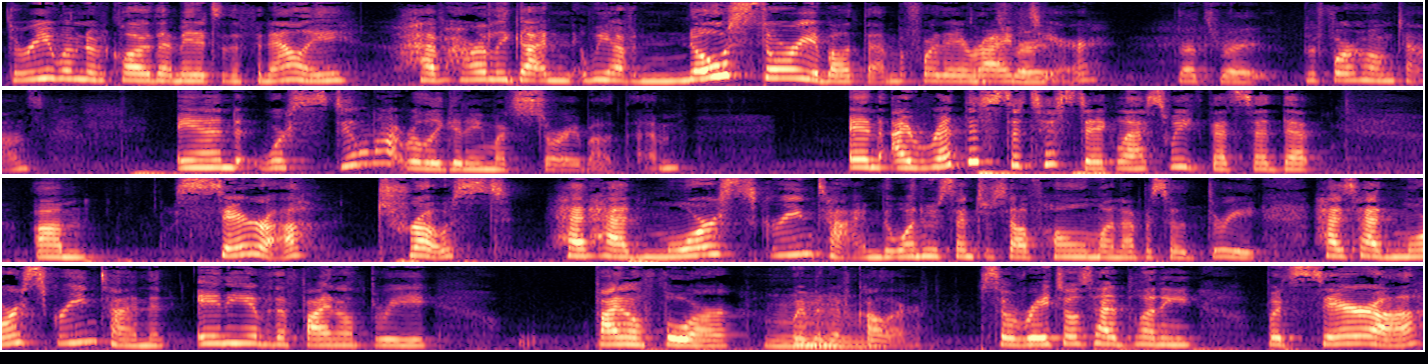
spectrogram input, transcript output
three women of color that made it to the finale have hardly gotten, we have no story about them before they arrived right. here That's right. before hometowns. And we're still not really getting much story about them. And I read this statistic last week that said that um, Sarah Trott had had more screen time, the one who sent herself home on episode three, has had more screen time than any of the final three, final four women of color. So Rachel's had plenty, but Sarah,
